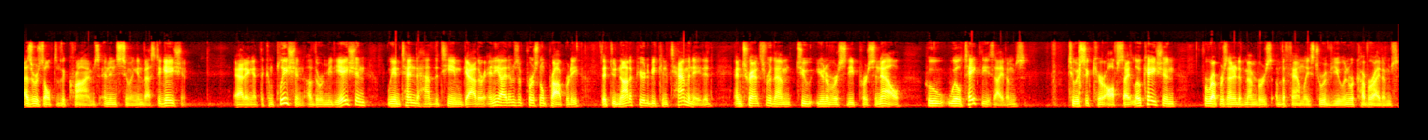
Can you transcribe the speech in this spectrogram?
as a result of the crimes and ensuing investigation. Adding, at the completion of the remediation, we intend to have the team gather any items of personal property that do not appear to be contaminated and transfer them to university personnel who will take these items to a secure offsite location for representative members of the families to review and recover items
